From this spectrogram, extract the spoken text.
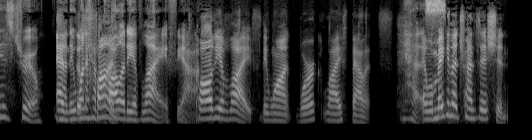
is true. Yeah, And they the want to have fun. quality of life. Yeah. quality of life they want work life balance Yes. and we're making that transition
